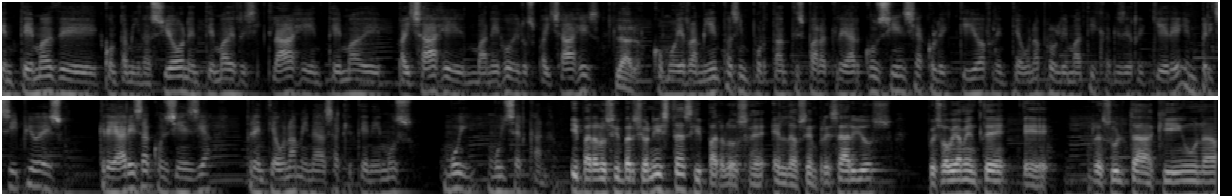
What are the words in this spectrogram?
en temas de contaminación, en temas de reciclaje, en temas de paisaje, manejo de los paisajes, claro. como herramientas importantes para crear conciencia colectiva frente a una problemática que se requiere, en principio, eso, crear esa conciencia frente a una amenaza que tenemos muy, muy cercana. Y para los inversionistas y para los, eh, los empresarios, pues obviamente eh, resulta aquí una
